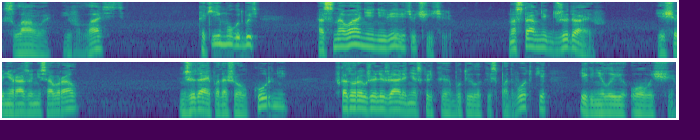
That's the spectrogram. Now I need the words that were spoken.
слава и власть. Какие могут быть основания не верить учителю? Наставник джедаев еще ни разу не соврал. Джедай подошел к урне, в которой уже лежали несколько бутылок из-под водки и гнилые овощи.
